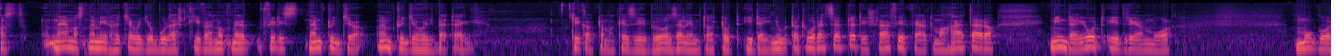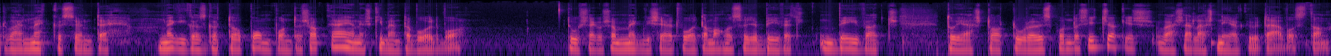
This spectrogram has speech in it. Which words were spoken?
Azt nem, azt nem írhatja, hogy jobbulást kívánok, mert Phyllis nem tudja, nem tudja, hogy beteg. Kikaptam a kezéből az elém tartott idegnyújtató receptet, és ráfirkáltam a hátára. Minden jót, Adrian Moll. Mogorván megköszönte. Megigazgatta a pompont a sapkáján, és kiment a boltból. Túlságosan megviselt voltam ahhoz, hogy a Baywatch tojás tartóra összpontosítsak, és vásárlás nélkül távoztam.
